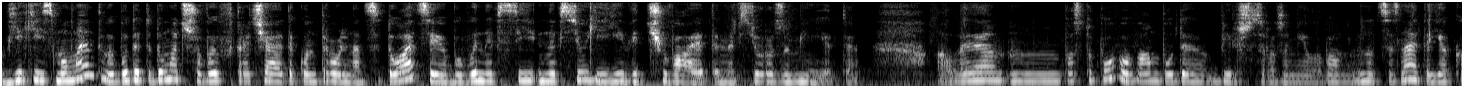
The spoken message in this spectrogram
в якийсь момент ви будете думати, що ви втрачаєте контроль над ситуацією, бо ви не всі не всю її відчуваєте, не всю розумієте. Але поступово вам буде більш зрозуміло. Вам, ну, це знаєте, як,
